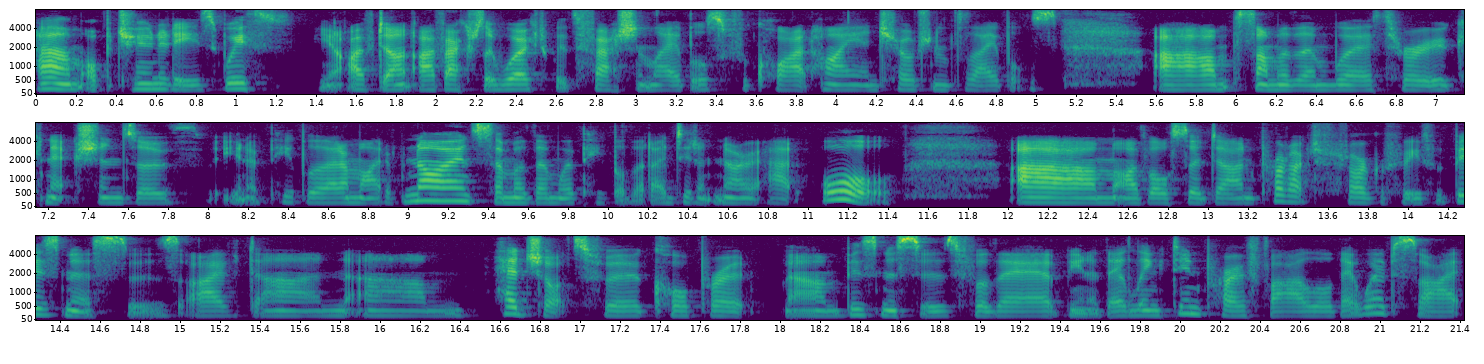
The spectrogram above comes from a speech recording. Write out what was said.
um, opportunities with you know I've done I've actually worked with fashion labels for quite high end children's labels. Um, some of them were through connections of you know people that I might have known. Some of them were people that I didn't know at all. Um, I've also done product photography for businesses. I've done um, headshots for corporate um, businesses for their, you know, their LinkedIn profile or their website.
